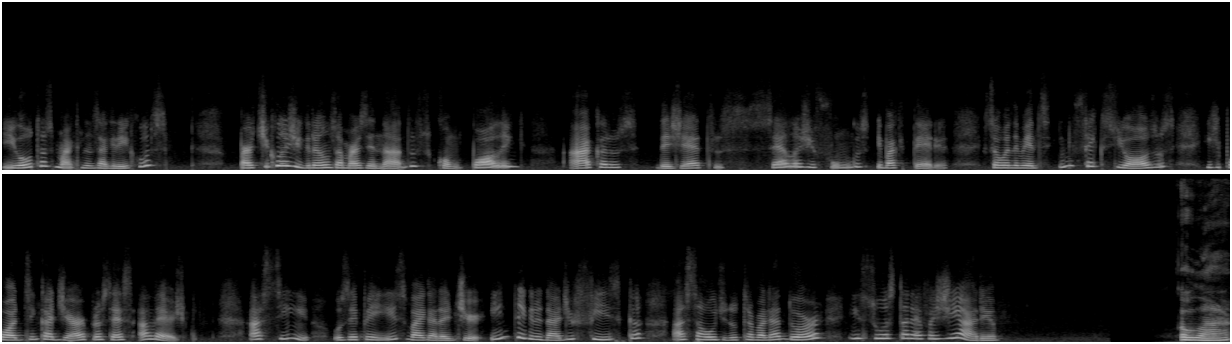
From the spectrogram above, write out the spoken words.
e outras máquinas agrícolas, partículas de grãos armazenados, como pólen, ácaros, dejetos, células de fungos e bactérias, que são elementos infecciosos e que podem desencadear processo alérgico. Assim, os EPIs vai garantir integridade física à saúde do trabalhador em suas tarefas diárias. Olá,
